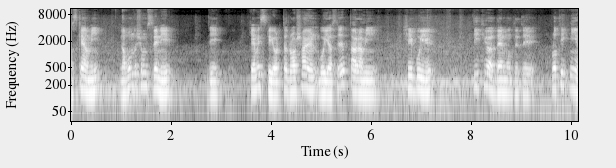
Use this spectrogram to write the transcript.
আজকে আমি নবম দশম শ্রেণির যে কেমিস্ট্রি অর্থাৎ রসায়ন বই আছে, তার আমি সেই বইয়ের তৃতীয় অধ্যায়ের মধ্যে যে প্রতীক নিয়ে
